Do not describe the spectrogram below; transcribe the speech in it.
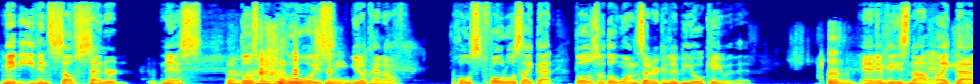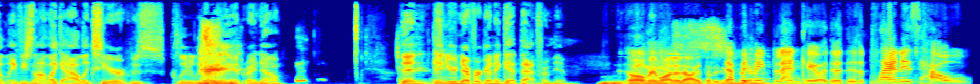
maybe even self centeredness. Those people who always you know kind of post photos like that. Those are the ones that are going to be okay with it. And if he's not like that, if he's not like Alex here, who's clearly doing it right now, then then you're never gonna get that from him Oh, may mga lalaki talaga. Dapat may plan kayo. The, the, the plan is how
